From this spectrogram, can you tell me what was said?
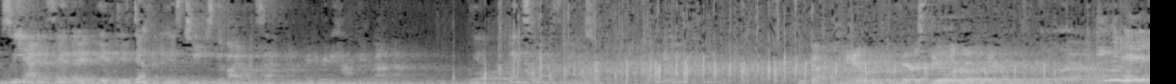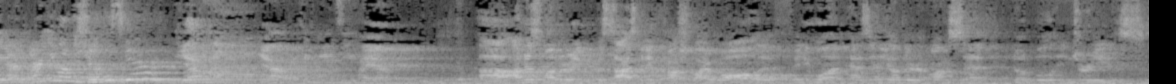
so yeah, I'd say that it, it definitely has changed the vibe on set, and I'm really, really happy. Yeah, thanks for asking. We've got Cameron from Ferris Bueller over here. Hey, aren't aren't you on the show this year? Yeah, yeah, I am. Uh, I'm just wondering, besides getting crushed by a wall, if anyone has any other on-set notable injuries.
